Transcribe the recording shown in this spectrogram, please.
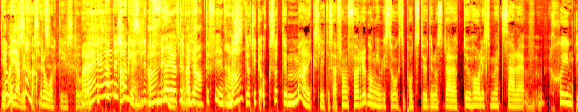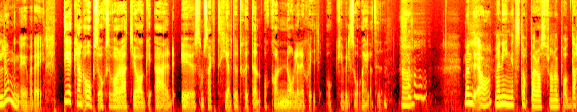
Det, det var var jävligt så en skönt. tråkig historia. Nej, Jag tyckte att det kändes okej. lite Ja. fint. Nej, jag tycker det var Ja, bra. jättefint. Men Ja. det, jag tycker också att det märks lite så här, från förra gången vi sågs i poddstudion och så där, att du har liksom ett så här, eh, skönt lugn över dig. Det kan obs också vara att jag är eh, som sagt helt utskiten och har noll energi och vill sova hela tiden. Ja. Men det, ja, Men inget stoppar oss från att podda.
